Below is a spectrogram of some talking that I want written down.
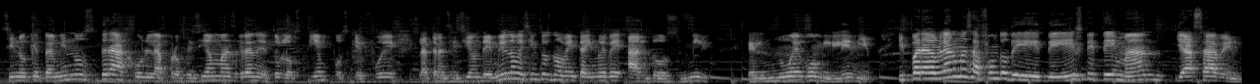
sino que también nos trajo la profecía más grande de todos los tiempos, que fue la transición de 1999 al 2000 el nuevo milenio. Y para hablar más a fondo de, de, este tema, ya saben,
